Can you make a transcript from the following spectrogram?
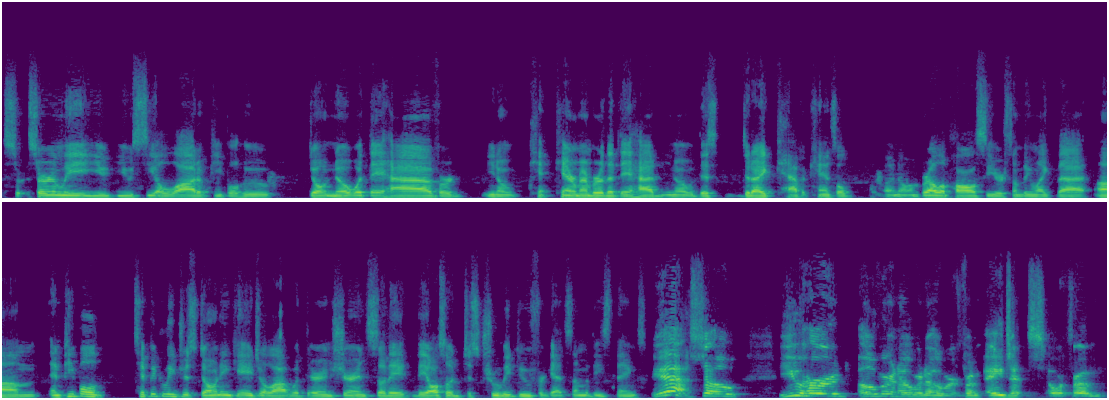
certainly you you see a lot of people who don't know what they have or you know can't, can't remember that they had you know this did i have a canceled an umbrella policy or something like that. Um, and people typically just don't engage a lot with their insurance, so they they also just truly do forget some of these things. Yeah. So you heard over and over and over from agents or from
